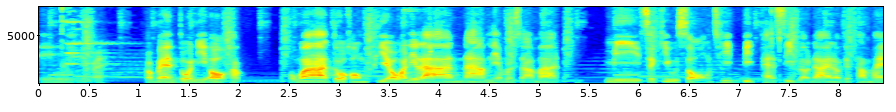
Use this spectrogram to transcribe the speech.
นี่เห็นไหมก็แบนตัวนี้ออกครับ เพราะว่าตัวของเพียววานิลาน้ำเนี่ยมันสามารถมีสกิล2ที่ปิดแพสซีฟเราได้ เราจะทำให้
